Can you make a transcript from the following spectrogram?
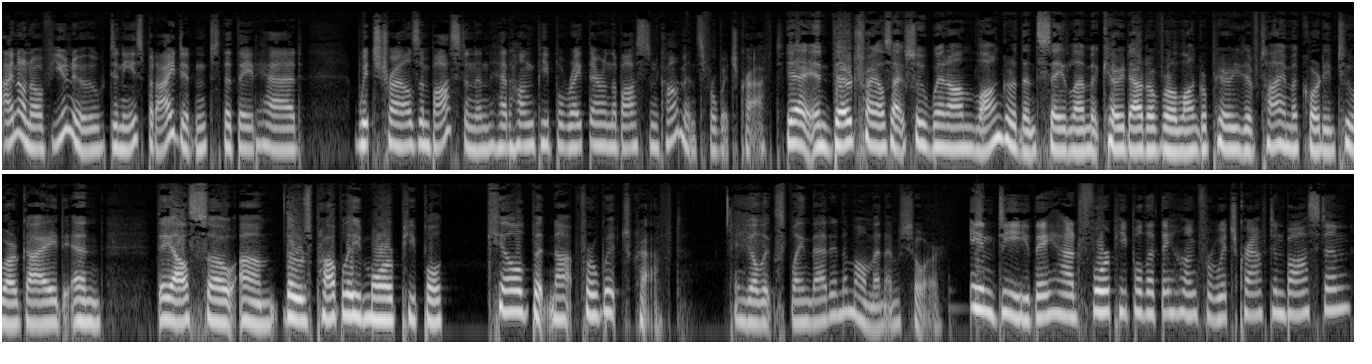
I don't know if you knew, Denise, but I didn't, that they'd had witch trials in Boston and had hung people right there in the Boston Commons for witchcraft. Yeah, and their trials actually went on longer than Salem. It carried out over a longer period of time, according to our guide. And they also, um, there was probably more people killed, but not for witchcraft. And you'll explain that in a moment, I'm sure. Indeed, they had four people that they hung for witchcraft in Boston,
